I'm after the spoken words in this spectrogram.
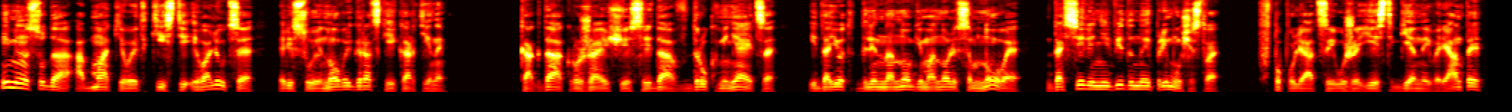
Именно сюда обмакивает кисти эволюция, рисуя новые городские картины. Когда окружающая среда вдруг меняется и дает длинноногим анолисам новое, доселе невиданное преимущество – в популяции уже есть генные варианты,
